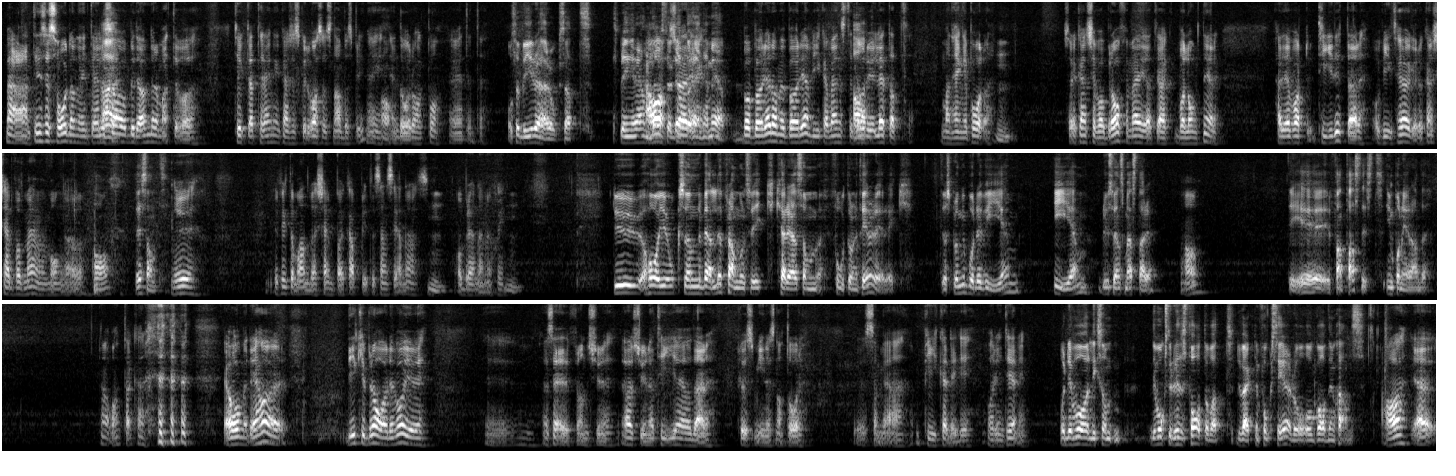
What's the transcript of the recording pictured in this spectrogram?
Men antingen så såg de det inte eller så Nej. bedömde de att det var tyckte att terrängen kanske skulle vara så snabb att springa i Ja. ändå rakt på. Jag vet inte. Och så blir det här också att springer en Ja, där så är det är lätt att hänga med. Börjar de i början vika vänster då Ja. är det ju lätt att man hänger på där. Mm. Så det kanske var bra för mig att jag var långt ner. Hade jag varit tidigt där och vikt höger då kanske jag hade fått med mig många. Ja, det är sant. Nu, det fick de andra kämpa ikapp lite sen senare Mm. och bränna energi. Du har ju också en väldigt framgångsrik karriär som fotorienterare, Erik. Du har sprungit både VM, EM, du är svensk mästare. Ja, Det är fantastiskt imponerande. ja tackar. ja, men det har... Det gick ju bra. Det var ju... Eh, jag säger från 20, ja, 2010 och där plus minus något år eh, som jag pikade i orientering. Och det var liksom, det var också ett resultat av att du verkligen fokuserade och gav den en chans. Ja, jag,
